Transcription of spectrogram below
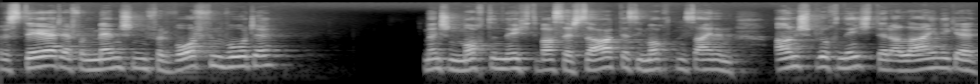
Er ist der, der von Menschen verworfen wurde. Menschen mochten nicht, was er sagte. Sie mochten seinen Anspruch nicht, der alleinige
